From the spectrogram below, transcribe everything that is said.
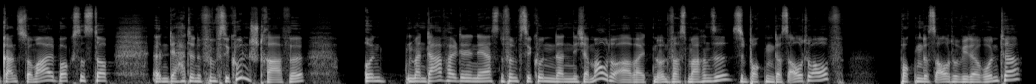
ganz normal, Boxenstopp. Äh, der hatte eine 5-Sekunden-Strafe und man darf halt in den ersten fünf Sekunden dann nicht am Auto arbeiten. Und was machen sie? Sie bocken das Auto auf, bocken das Auto wieder runter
